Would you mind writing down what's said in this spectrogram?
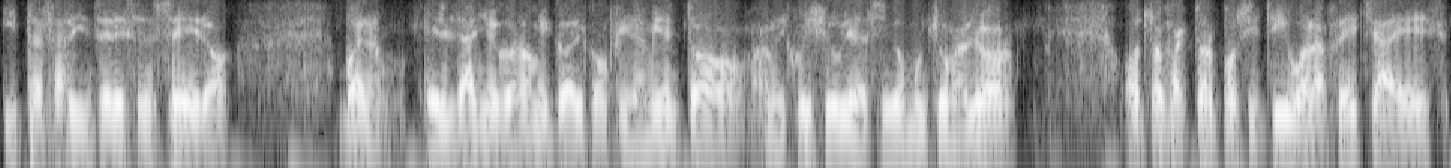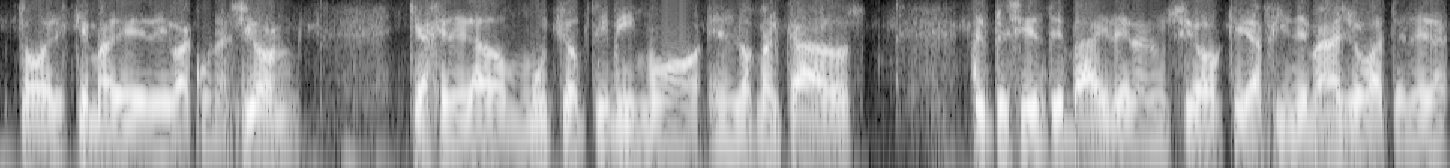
y tasas de interés en cero, bueno, el daño económico del confinamiento, a mi juicio, hubiera sido mucho mayor. Otro factor positivo a la fecha es todo el esquema de, de vacunación, que ha generado mucho optimismo en los mercados. El presidente Biden anunció que a fin de mayo va a tener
